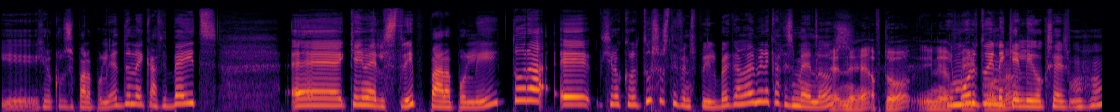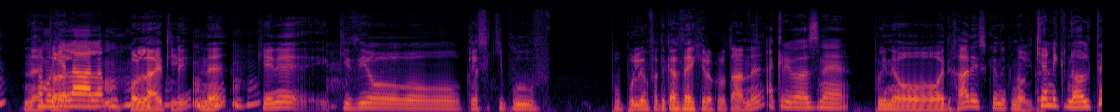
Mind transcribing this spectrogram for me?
ε, χειροκροτούσε πάρα πολύ έντονα, η Kathy Bates ε, και η Meryl Streep πάρα πολύ. Τώρα ε, χειροκροτούσε ο Steven Spielberg, αλλά έμεινε καθισμένος. Ε, ναι, αυτό είναι η αυτή μούρη του είναι εικόνα. και λίγο, ξέρεις, μμμ, Ναι, χαμογελάω, τώρα, αλλά... μμμ, Politely, μμμ, ναι. μμμ. Και είναι και οι δύο κλασικοί που, που πολύ εμφαντικά δεν χειροκροτάνε. Ακριβώς, ναι. Που είναι ο Ed Harris και ο Nick Nolte. Και ο Nick Nolte,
